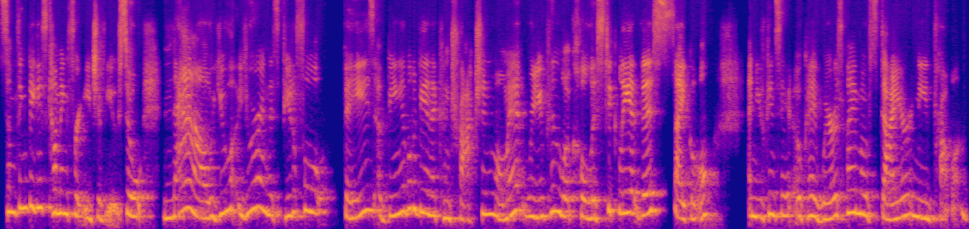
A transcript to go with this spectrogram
something big is coming for each of you. So now you you're in this beautiful phase of being able to be in a contraction moment where you can look holistically at this cycle and you can say, okay, where is my most dire need problem?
